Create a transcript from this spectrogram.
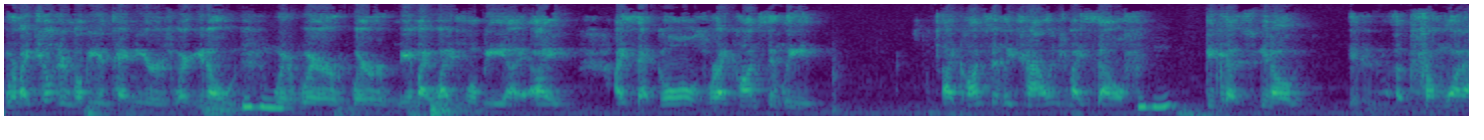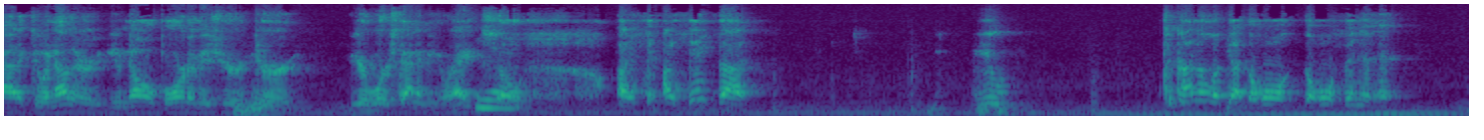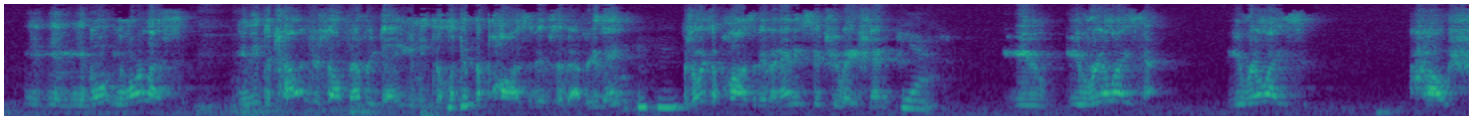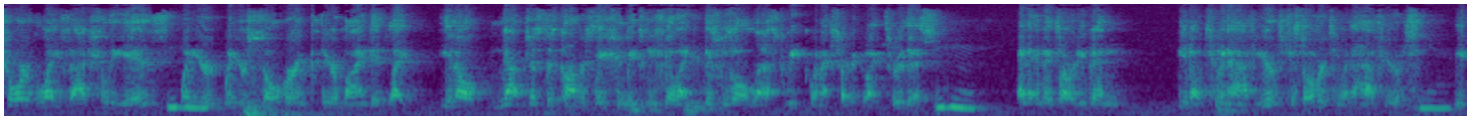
where my children will be in ten years, where you know, mm-hmm. where where where me and my wife will be. I, I I set goals where I constantly I constantly challenge myself mm-hmm. because you know from one addict to another, you know, boredom is your your your worst enemy, right? Yeah. So I th- I think that you to kind of look at the whole the whole thing and, and you, you, you go you more or less you need to challenge yourself every day. You need to look at mm-hmm. the positives of everything. Mm-hmm. There's always a positive in any situation Yeah. you you realize you realize how short life actually is mm-hmm. when you're when you're sober and clear minded. Like you know, not just this conversation makes me feel like this was all last week when I started going through this, and, and it's already been you know two and a half years, just over two and a half years. You-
